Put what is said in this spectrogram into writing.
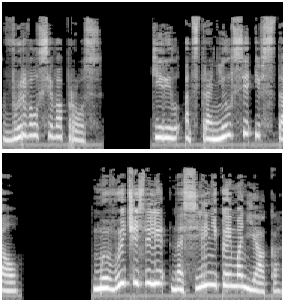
Вырвался вопрос. Кирилл отстранился и встал. «Мы вычислили насильника и маньяка.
